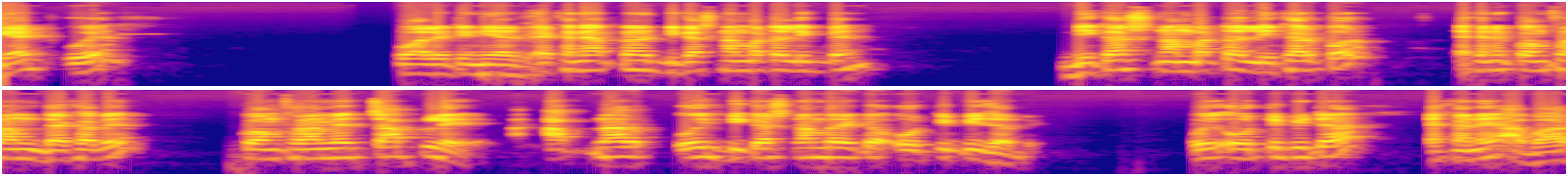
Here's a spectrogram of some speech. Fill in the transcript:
গেট ওয়ে ওয়ালেটে নিয়ে আসবে। এখানে আপনার বিকাশ নাম্বারটা লিখবেন। বিকাশ নাম্বারটা লেখার পর এখানে কনফার্ম দেখাবে। কনফার্মে চাপলে আপনার ওই বিকাশ নাম্বার একটা ওটিপি যাবে। ওই ওটিপিটা এখানে আবার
